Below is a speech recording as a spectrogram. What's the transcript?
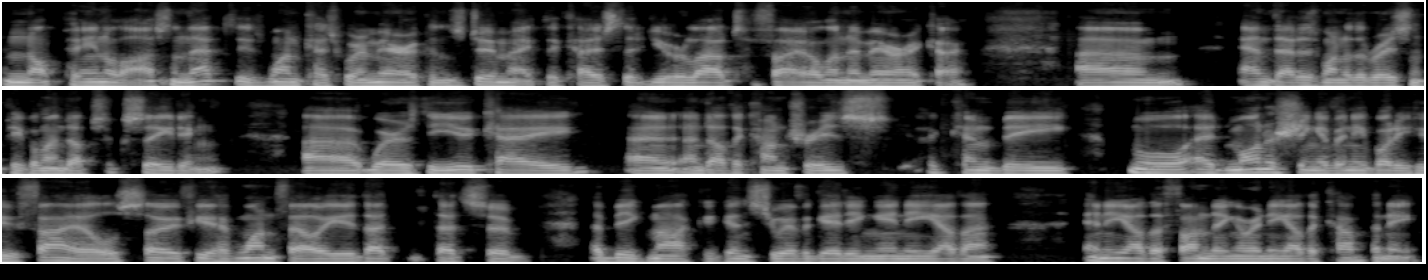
and not penalized. And that is one case where Americans do make the case that you're allowed to fail in America. Um, and that is one of the reasons people end up succeeding. Uh, whereas the UK and, and, other countries can be more admonishing of anybody who fails. So if you have one failure, that that's a, a big mark against you ever getting any other any other funding or any other company.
